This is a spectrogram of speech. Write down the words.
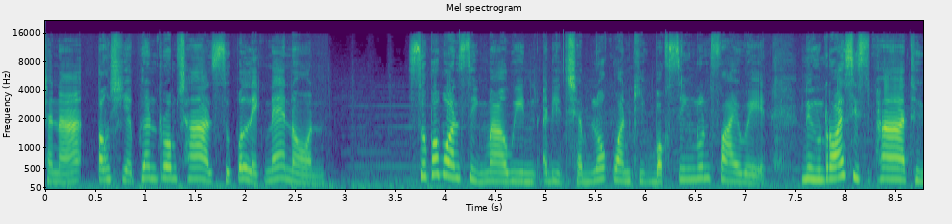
ชนะ ต้องเชียร์เพื่อนร่วมชาติซูเปอร์เล็กแน่นอนซูเปอร์บอนสิงห์มาวิน อดีตแชมป์โลก ONE คิกบ็อกซิ่งรุ่นเฟเธอร์เวต 145 ถึง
